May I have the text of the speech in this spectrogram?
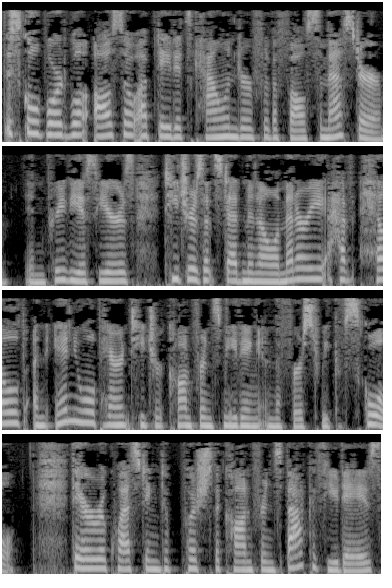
The school board will also update its calendar for the fall semester. In previous years, teachers at Stedman Elementary have held an annual parent-teacher conference meeting in the first week of school. They are requesting to push the conference back a few days,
